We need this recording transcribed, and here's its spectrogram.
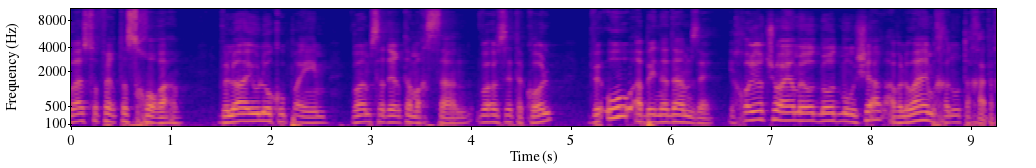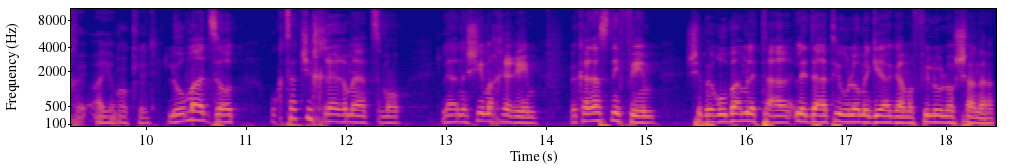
והוא היה סופר את הסחורה, ולא היו לו קופאים, והוא היה מסדר את המחסן, והוא היה עושה את הכל, והוא הבן אדם זה. יכול להיות שהוא היה מאוד מאוד מאושר, אבל הוא היה עם חנות אחת אחרי, היום. אוקיי. לעומת זאת, הוא קצת שחרר מעצמו לאנשים אחרים, וקנה סניפים שברובם לתאר, לדעתי הוא לא מגיע גם אפילו לא שנה,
